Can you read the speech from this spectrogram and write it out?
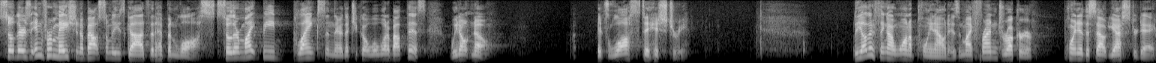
So there's information about some of these gods that have been lost. So there might be blanks in there that you go, well, what about this? We don't know. It's lost to history. The other thing I want to point out is, and my friend Drucker pointed this out yesterday,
